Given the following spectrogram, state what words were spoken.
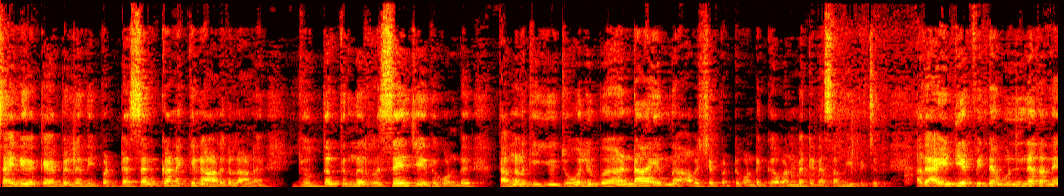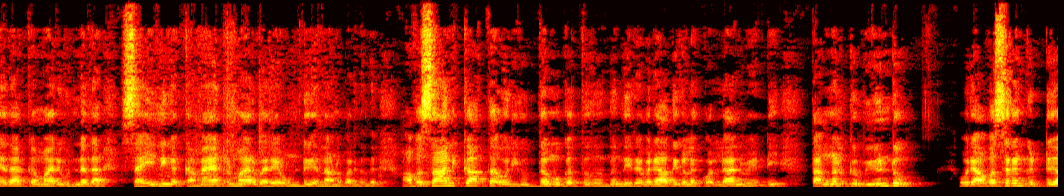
സൈനിക ക്യാമ്പിൽ നിന്ന് ഇപ്പോൾ ഡസൻ കണക്കിന് ആളുകളാണ് യുദ്ധത്തിൽ നിന്ന് റിസൈൻ ചെയ്തുകൊണ്ട് തങ്ങൾക്ക് ഈ ജോലി വേണ്ട എന്ന് ആവശ്യപ്പെട്ടുകൊണ്ട് ഗവൺമെന്റിനെ സമീപിച്ചത്. അത് ഐ ഡി എഫിന്റെ ഉന്നത നേതാക്കന്മാർ ഉന്നത സൈനിക കമാൻഡർമാർ വരെ ഉണ്ട് എന്നാണ് പറയുന്നത്. അവസാനിക്കാത്ത ഒരു യുദ്ധമുഖത്ത് നിന്ന് നിരപരാധികളെ കൊല്ലാൻ വേണ്ടി തങ്ങൾക്ക് വീണ്ടും ഒരു അവസരം കിട്ടുക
